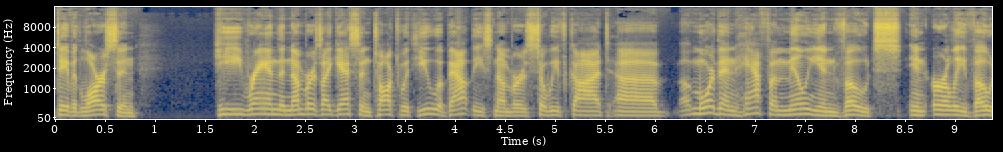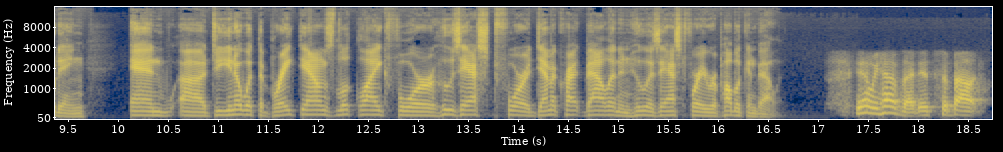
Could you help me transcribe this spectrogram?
David Larson, he ran the numbers, I guess, and talked with you about these numbers. So we've got more than half a million votes in early voting. And do you know what the breakdowns look like for who's asked for a Democrat ballot and who has asked for a Republican ballot? Yeah, we have that. It's about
